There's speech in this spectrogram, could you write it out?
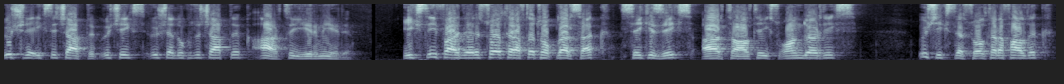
3 ile x'i çarptık 3x. 3 ile 9'u çarptık artı 27. x'li ifadeleri sol tarafta toplarsak 8x artı 6x 14x. 3x de sol tarafa aldık.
